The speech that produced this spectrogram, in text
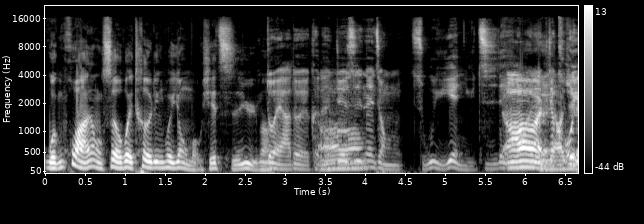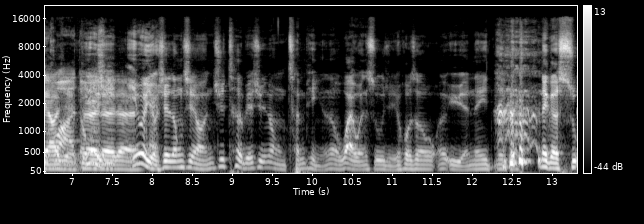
文化、那种社会特定会用某些词语吗？对啊，对，可能就是那种俗语、谚语之类的，哦比较口语了解化的东西。了解对对对因为有些东西哦，你去特别去那种成品的那种外文书籍，或者说语言那一那个 那个书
